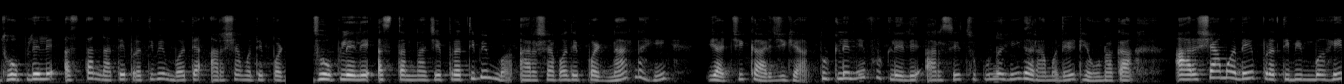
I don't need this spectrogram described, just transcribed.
झोपलेले असताना ते प्रतिबिंब त्या आरशामध्ये पड झोपलेले असताना जे प्रतिबिंब आरशामध्ये पडणार नाही याची काळजी घ्या. तुटलेले फुटलेले आरसे चुकूनही घरामध्ये ठेवू नका. आरशामध्ये प्रतिबिंब हे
